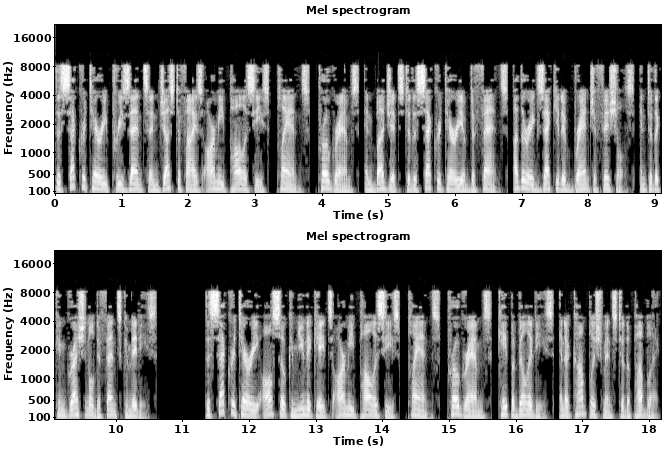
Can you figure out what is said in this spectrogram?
The Secretary presents and justifies Army policies, plans, programs, and budgets to the Secretary of Defense, other executive branch officials, and to the Congressional Defense Committees. The Secretary also communicates Army policies, plans, programs, capabilities, and accomplishments to the public.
